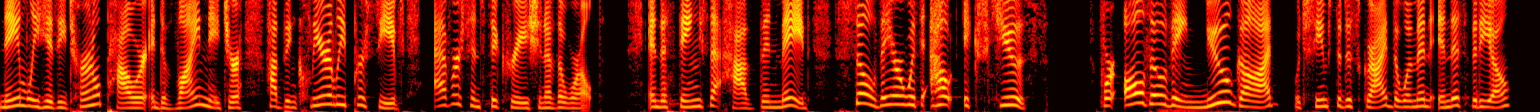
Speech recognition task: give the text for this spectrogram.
namely his eternal power and divine nature, have been clearly perceived ever since the creation of the world and the things that have been made. So they are without excuse. For although they knew God, which seems to describe the women in this video,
